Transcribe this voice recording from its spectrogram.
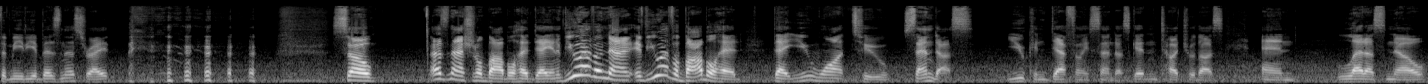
the media business, right? so that's National Bobblehead Day, and if you have a if you have a bobblehead that you want to send us, you can definitely send us. Get in touch with us and let us know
